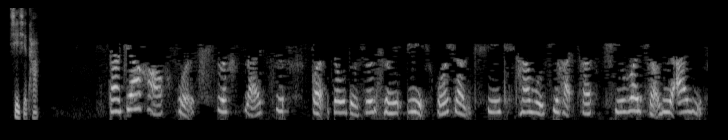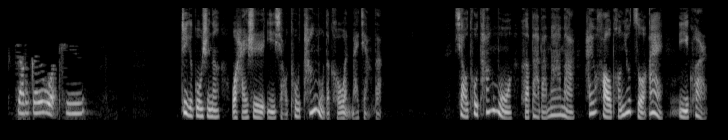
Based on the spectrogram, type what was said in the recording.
谢谢他。大家好，我是来自广州的孙晨毅，我想听《汤姆去海滩》，希望小丽阿姨讲给我听。这个故事呢，我还是以小兔汤姆的口吻来讲的。小兔汤姆和爸爸妈妈还有好朋友左爱一块儿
